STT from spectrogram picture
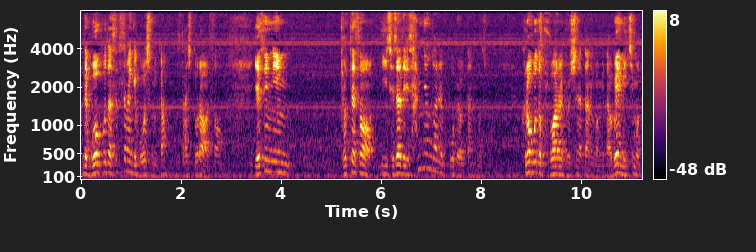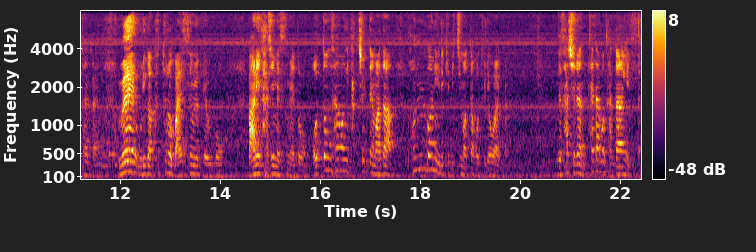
근데 무엇보다 씁쓸한 게 무엇입니까? 다시 돌아와서 예수님 곁에서 이 제자들이 3년간을 보고 배웠다는 거죠. 그러고도 부활을 불신했다는 겁니다. 왜 믿지 못할까요? 왜 우리가 그토록 말씀을 배우고 많이 다짐했음에도 어떤 상황이 닥칠 때마다 번번이 이렇게 믿지 못하고 두려워할까요? 근데 사실은 해답은 간단한 게 있어요.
